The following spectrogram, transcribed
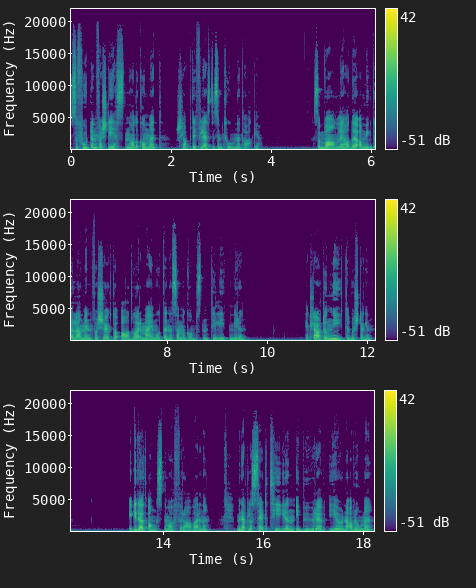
Så fort den første gjesten hadde kommet, slapp de fleste symptomene taket. Som vanlig hadde amygdalaen min forsøkt å advare meg mot denne sammenkomsten til liten grunn. Jeg klarte å nyte bursdagen. Ikke det at angsten var fraværende, men jeg plasserte tigeren i buret i hjørnet av rommet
